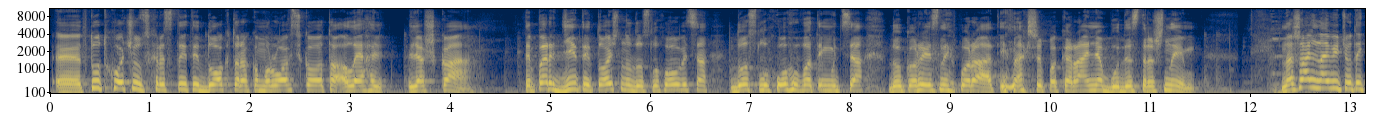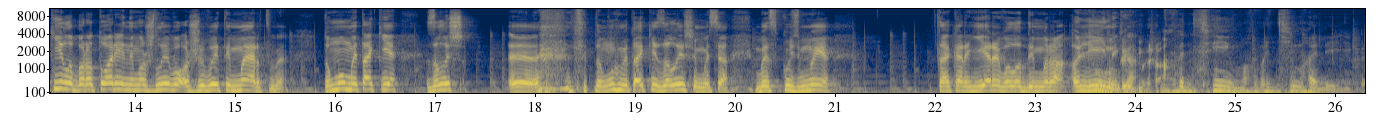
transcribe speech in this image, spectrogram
Е, Тут хочу схрестити доктора Комаровського та Олега Ляшка. Тепер діти точно дослуховуються, дослуховуватимуться до корисних порад, інакше покарання буде страшним. На жаль, навіть у такій лабораторії неможливо оживити мертве. Тому ми так і залиш... е, тому ми так і залишимося без Кузьми та кар'єри Володимира Олійника. Володимира. Вадима, Вадима Олейника.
